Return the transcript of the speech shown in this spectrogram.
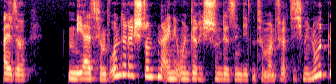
Also mehr als fünf Unterrichtsstunden, eine Unterrichtsstunde sind eben 45 Minuten.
